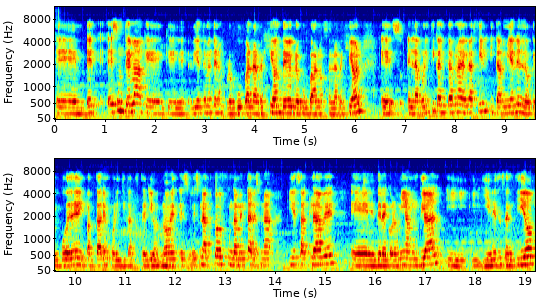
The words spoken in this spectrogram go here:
es, un tema que, evidentemente nos preocupa en la región, debe preocuparnos en la región, en la política interna de Brasil y también en lo que puede impactar en política exterior. ¿no? Es, un actor fundamental, es una pieza clave de la economía mundial y, en ese sentido,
